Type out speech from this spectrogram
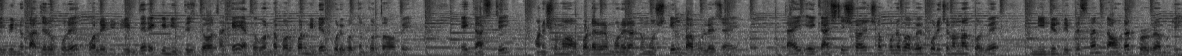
বিভিন্ন কাজের উপরে কোয়ালিটি টিমদের একটি নির্দেশ দেওয়া থাকে, এত ঘণ্টা পর পর নিডেল পরিবর্তন করতে হবে। এই কাজটি অনেক সময় অপারেটরের মনে রাখা মুশকিল বা ভুলে যায়। তাই এই কাজটি স্বয়ংসম্পূর্ণভাবে পরিচালনা করবে নিডেল রিপ্লেসমেন্ট কাউন্টার প্রোগ্রামটি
